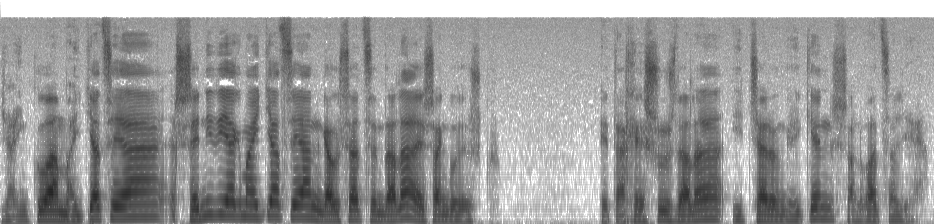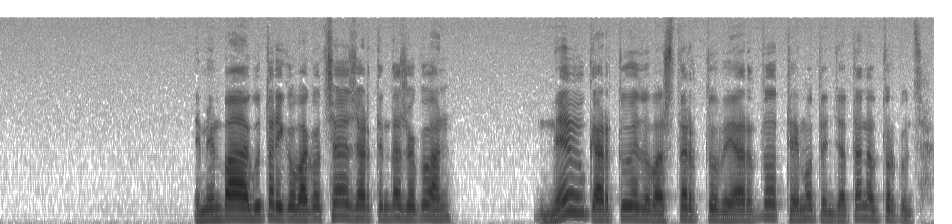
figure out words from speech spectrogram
Jainkoa maitatzea, zenidiak maitatzean gauzatzen dala esango deusku. Eta Jesus dala itxaron geiken salbatzailea. Hemen ba gutariko bakotxa jarten da jokoan, neuk hartu edo baztertu behar dut emoten jatan autorkuntza.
